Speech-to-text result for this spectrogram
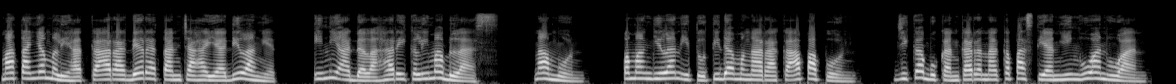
matanya melihat ke arah deretan cahaya di langit. Ini adalah hari ke-15. Namun, pemanggilan itu tidak mengarah ke apa pun. Jika bukan karena kepastian Ying Huan Huan,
